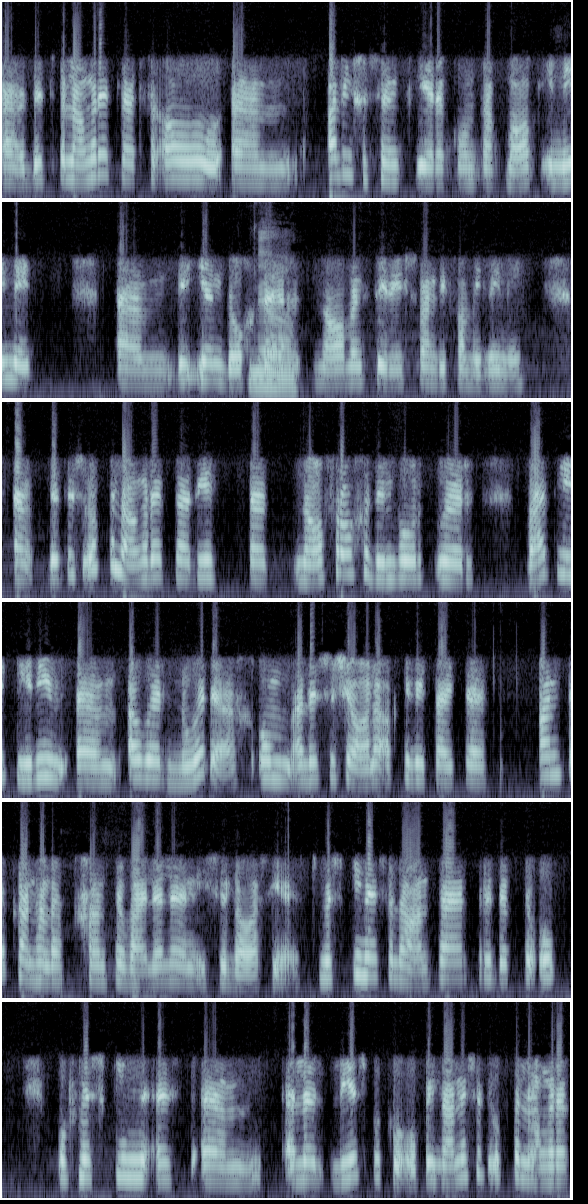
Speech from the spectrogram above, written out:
Uh dit is belangrik dat veral ehm um, al die gesinslede kontak maak en nie net ehm um, die een dogter ja. namens die res van die familie nie. Uh, dit is ook belangrik dat die dat navraag gedoen word oor wat het hierdie ehm um, ouer nodig om hulle sosiale aktiwiteite aan te kan hulle gaan terwyl hulle in isolasie is. Miskien is hulle handwerkprodukte op of miskien is ehm um, hulle leesboeke op en dan is dit ook belangrik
